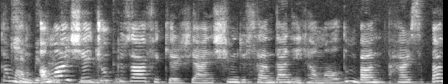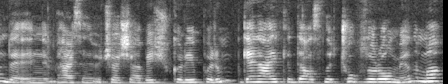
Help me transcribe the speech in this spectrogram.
Tamam bilir, ama şey çok bilir. güzel fikir. Yani şimdi senden ilham aldım. Ben her ben de yani her sene 3 aşağı 5 yukarı yaparım. Genellikle de aslında çok zor olmayan ama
